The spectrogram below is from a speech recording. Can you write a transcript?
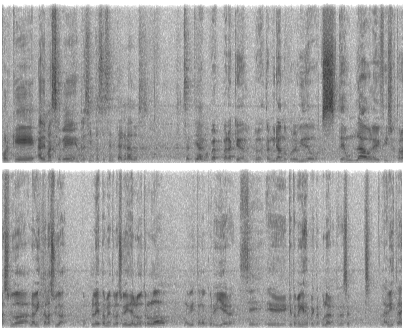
porque además se ve en 360 grados Santiago. Pa- Para que lo están mirando por el video, de un lado del edificio está la ciudad, la vista a la ciudad, completamente la ciudad, y del otro lado la vista a la cordillera, Sí, eh, que también es espectacular. Entonces la vista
